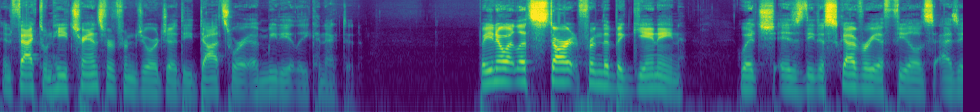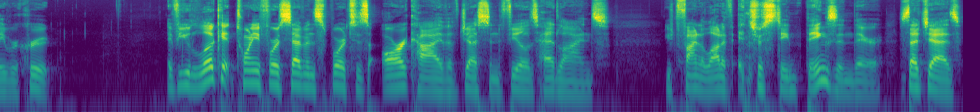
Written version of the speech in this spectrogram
In fact, when he transferred from Georgia, the dots were immediately connected. But you know what? Let's start from the beginning, which is the discovery of Fields as a recruit. If you look at 24 7 Sports' archive of Justin Fields headlines, you'd find a lot of interesting things in there, such as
